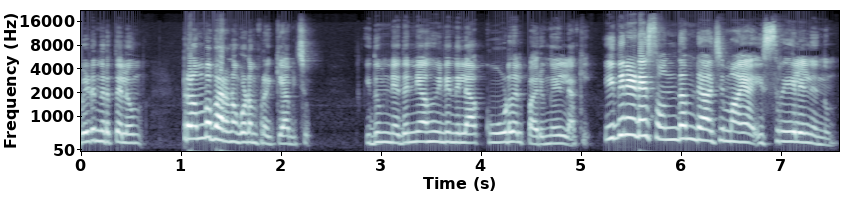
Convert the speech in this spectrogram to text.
വെടിനിർത്തലും ട്രംപ് ഭരണകൂടം പ്രഖ്യാപിച്ചു. ഇതും നെതന്യാഹുവിന്റെ നില കൂടുതൽ പരുങ്ങലിലാക്കി. ഇതിനിടെ സ്വന്തം രാജ്യമായ ഇസ്രയേലിൽ നിന്നും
